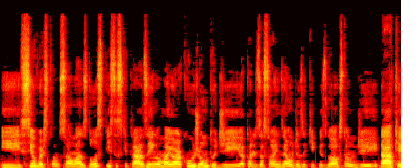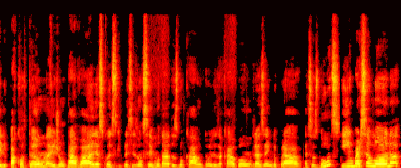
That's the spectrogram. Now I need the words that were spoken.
e Silverstone são as duas pistas que trazem o maior conjunto de atualizações, é onde as equipes gostam de dar aquele pacotão, né? Juntar várias coisas que precisam ser mudadas no carro, então eles acabam trazendo para essas duas. E em Barcelona,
